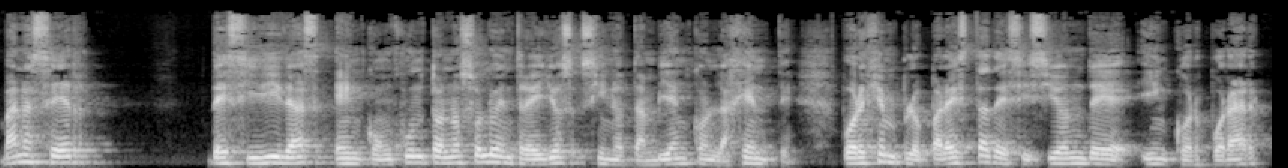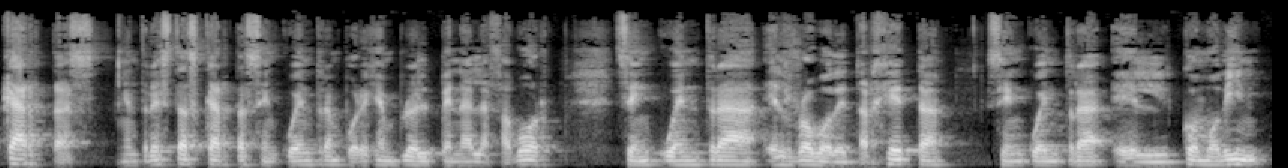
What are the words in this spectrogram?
van a ser decididas en conjunto, no solo entre ellos, sino también con la gente. Por ejemplo, para esta decisión de incorporar cartas, entre estas cartas se encuentran, por ejemplo, el penal a favor, se encuentra el robo de tarjeta, se encuentra el comodín.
